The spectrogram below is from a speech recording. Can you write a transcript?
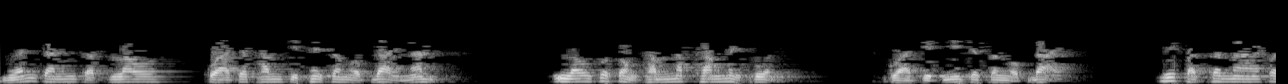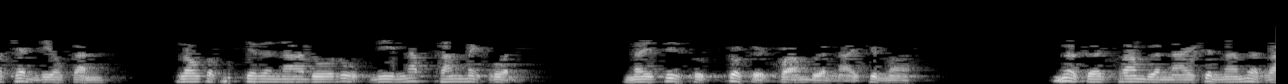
เหมือนกันกับเรากว่าจะทำจิตให้สงบได้นั้น เราก็ต้องทำนับครั้งไม่ถ้วน กว่าจิตนี้จะสงบได้วิปัสสนาก็เช่นเดียวกัน เราก็พิจารณาดูรูปนี้นับครั้งไม่ถ้วน ในที่สุดก็เกิดความเบื่อหน่ายขึ้นมา เมื่อเกิดความเบื่อหน่ายขึ้นมาเมื่อไร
